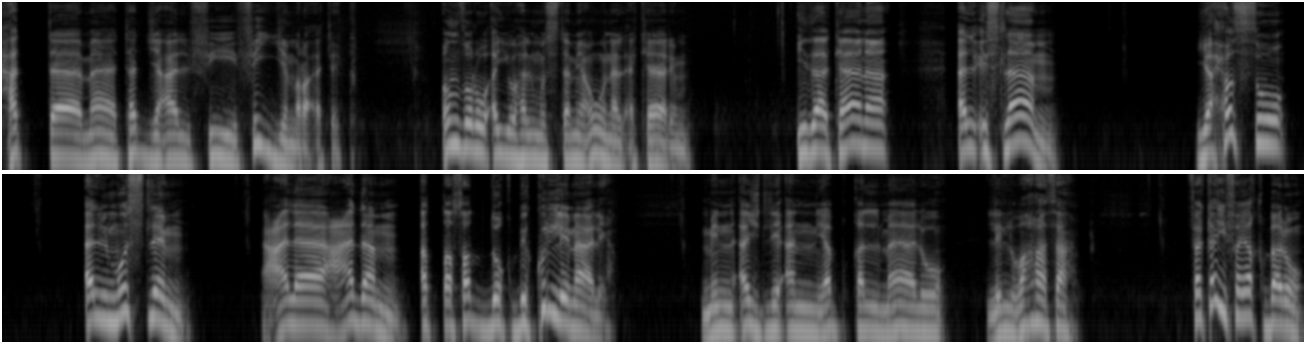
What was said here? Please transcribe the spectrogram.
حتى ما تجعل في في امرأتك. انظروا أيها المستمعون الأكارم إذا كان الإسلام يحث المسلم على عدم التصدق بكل ماله من أجل أن يبقى المال للورثة فكيف يقبل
